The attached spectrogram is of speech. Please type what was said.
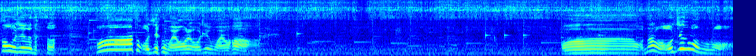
또 오징어다. 아, 또 오징어 많이 오네, 오징어 많이 와. 와, 나는 오징어만 보노.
